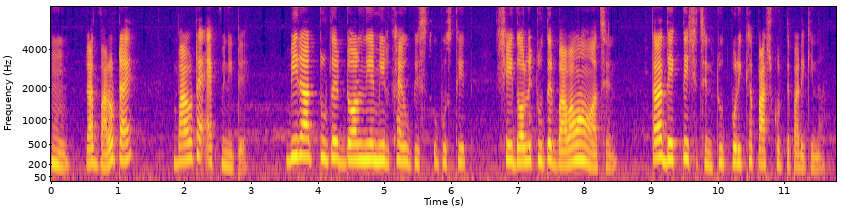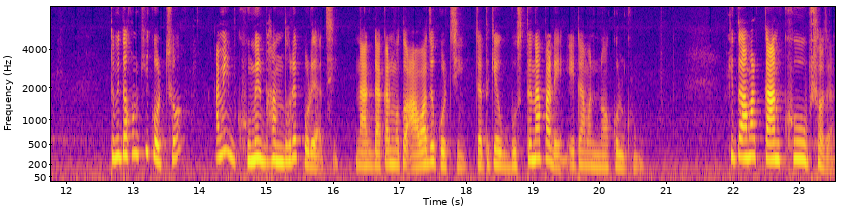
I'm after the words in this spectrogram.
হুম, রাত বারোটায়। বারোটা এক মিনিটে। বিরাট টুতের দল নিয়ে মিরখায় উপিস- উপস্থিত। সেই দলে টুতের বাবা মাও আছেন। তারা দেখতে এসেছেন টুত পরীক্ষা পাশ করতে পারে কি না তুমি তখন কি করছ? আমি ঘুমের ভান ধরে পড়ে আছি। নাক ডাকার মতো আওয়াজও করছি, যাতে কেউ বুঝতে না পারে এটা আমার নকল ঘুম। কিন্তু আমার কান খুব সজাগ।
